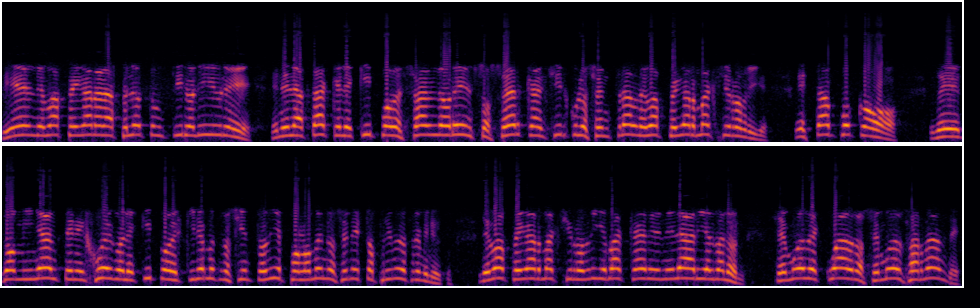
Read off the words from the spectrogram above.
Bien, le va a pegar a la pelota un tiro libre. En el ataque el equipo de San Lorenzo, cerca del círculo central, le va a pegar Maxi Rodríguez. Está un poco de dominante en el juego el equipo del kilómetro 110, por lo menos en estos primeros tres minutos. Le va a pegar Maxi Rodríguez, va a caer en el área el balón. Se mueve Cuadro, se mueve Fernández.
